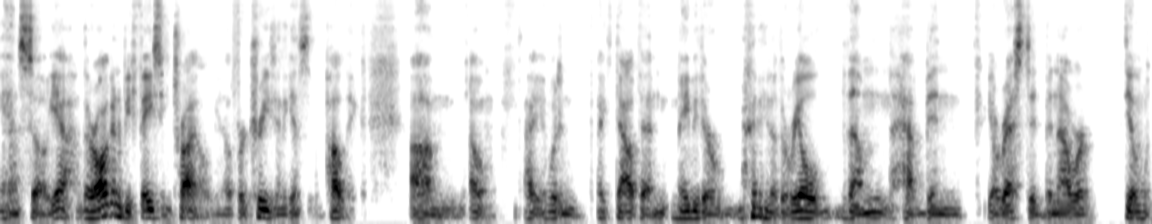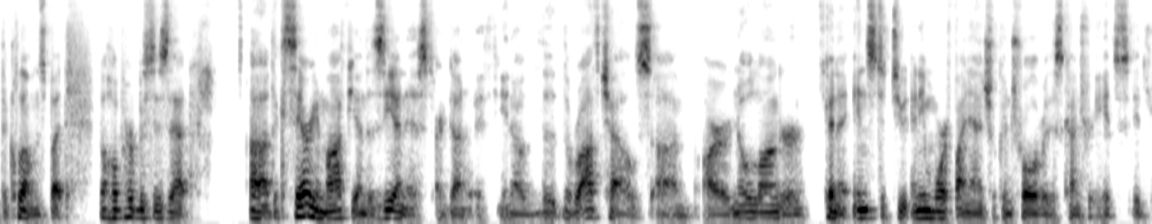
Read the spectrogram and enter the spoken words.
And so, yeah, they're all going to be facing trial, you know, for treason against the public. Um, oh, I wouldn't, I doubt that. Maybe they're, you know, the real them have been arrested, but now we're dealing with the clones. But the whole purpose is that uh, the Khazarian mafia and the Zionists are done with. You know, the the Rothschilds um, are no longer going to institute any more financial control over this country. It's it's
